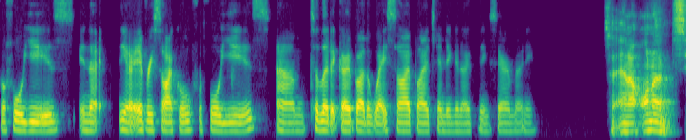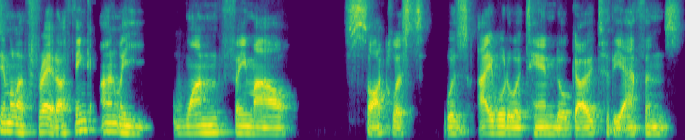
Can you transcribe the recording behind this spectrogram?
for four years in that, you know, every cycle for four years um, to let it go by the wayside by attending an opening ceremony. So, Anna, on a similar thread, I think only one female cyclist was able to attend or go to the Athens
